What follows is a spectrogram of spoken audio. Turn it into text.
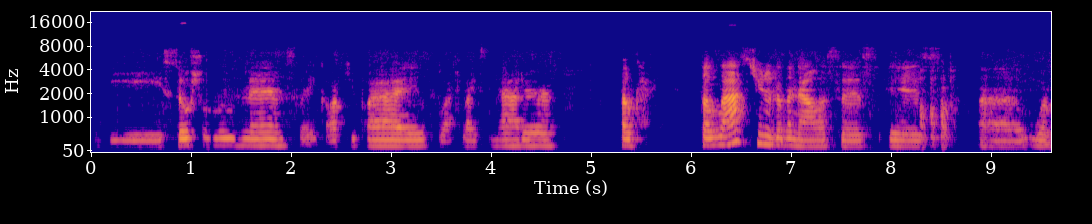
can be social movements like Occupy, Black Lives Matter. Okay, the last unit of analysis is uh, what,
